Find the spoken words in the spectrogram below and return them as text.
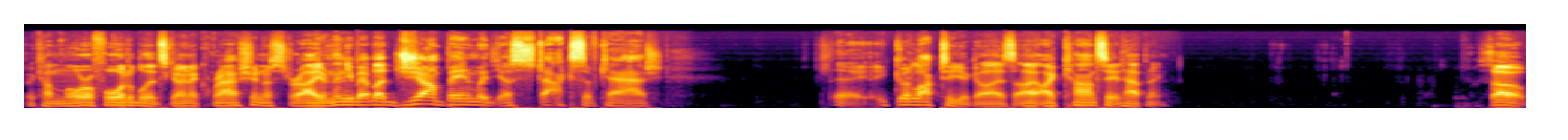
become more affordable, it's going to crash in Australia, and then you'll be able to jump in with your stacks of cash uh, good luck to you guys. I, I can't see it happening. So,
